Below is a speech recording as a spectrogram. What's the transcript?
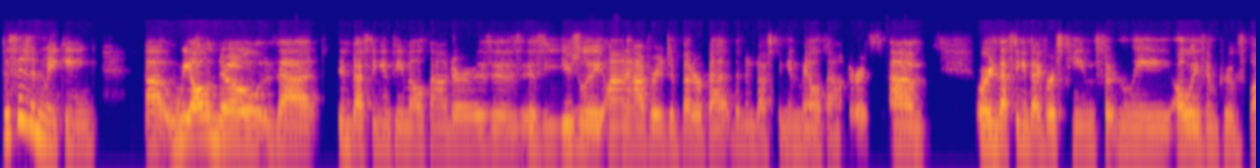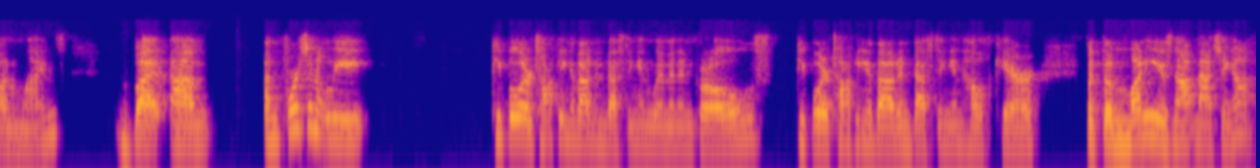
decision making uh, we all know that investing in female founders is, is usually on average a better bet than investing in male founders um, or investing in diverse teams certainly always improves bottom lines but um, unfortunately people are talking about investing in women and girls. People are talking about investing in healthcare, but the money is not matching up,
